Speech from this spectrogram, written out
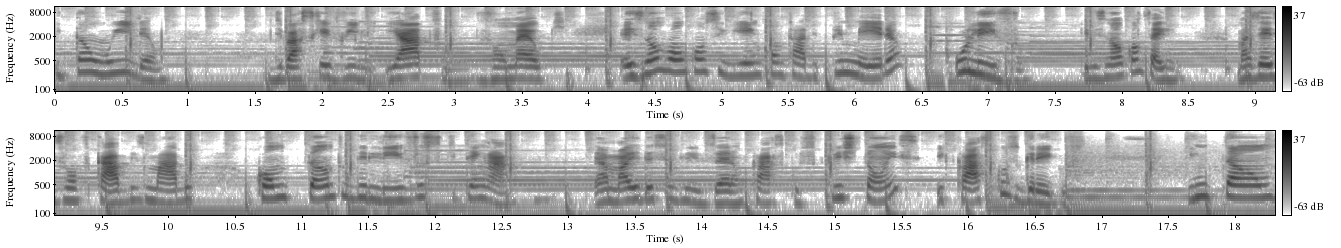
Então William de Baskerville e Atson, de Von Melk, eles não vão conseguir encontrar de primeira o livro. Eles não conseguem, mas eles vão ficar abismados com o tanto de livros que tem lá. A maioria desses livros eram clássicos cristãos e clássicos gregos. Então,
